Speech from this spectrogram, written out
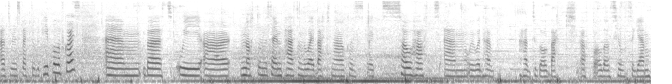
out of respect of the people of course. Um, but we are not on the same path on the way back now because it's so hot and we would have had to go back up all those hills again.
